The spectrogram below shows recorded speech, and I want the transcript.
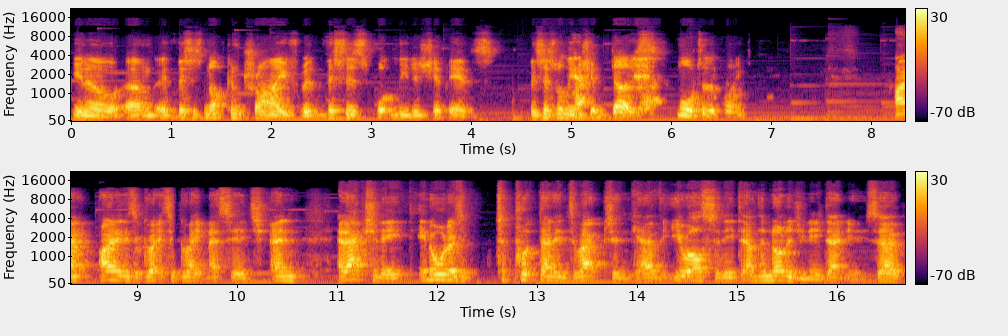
you know um, this is not contrived, but this is what leadership is. This is what leadership does. More to the point. I, I think it's a great it's a great message, and and actually, in order to, to put that into action, Kev, you also need to have the knowledge you need, don't you? So,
